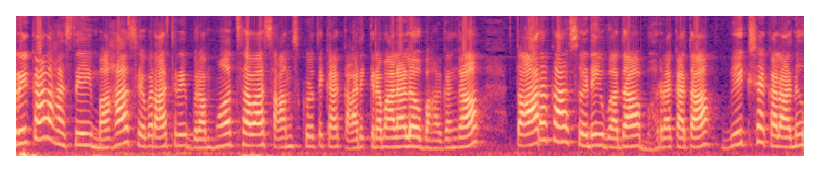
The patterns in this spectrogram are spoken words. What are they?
శ్రీకాళహస్తి మహాశివరాత్రి బ్రహ్మోత్సవ సాంస్కృతిక కార్యక్రమాలలో భాగంగా తారకాసుడి వద బుర్రకథ వీక్షకులను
